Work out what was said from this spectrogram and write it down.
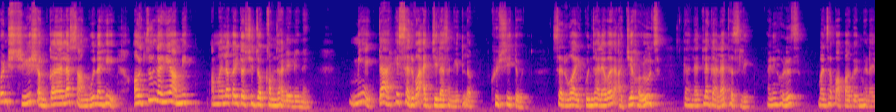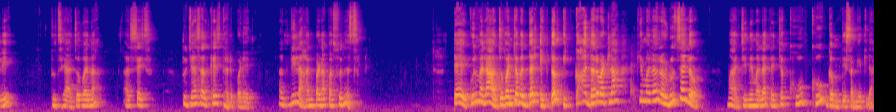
पण श्री शंकराला सांगूनही अजूनही आम्ही आम्हाला काही तशी जखम झालेली नाही. मी एकदा हे सर्व आजीला सांगितलं खुशीतून. सर्व ऐकून झाल्यावर आजी हळूच गालातल्या गालात हसली आणि हळूच माझा पापा म्हणाली तुझे आजोबा ना असेच तुझ्यासारखेच धडपड आहेत अगदी लहानपणापासूनच. ते ऐकून मला आजोबांच्याबद्दल एकदम इतका आदर वाटला की मला रडूच आलं. मग आजीने मला त्यांच्या खूप खूप गमती सांगितल्या.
